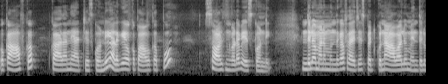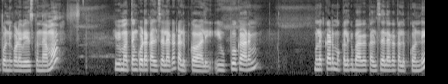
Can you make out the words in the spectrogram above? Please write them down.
ఒక హాఫ్ కప్ కారాన్ని యాడ్ చేసుకోండి. అలాగే ఒక పావు కప్పు సాల్ట్ని కూడా వేసుకోండి. ఇందులో మనం ముందుగా ఫ్రై చేసి పెట్టుకున్న ఆవాలు మెంతులు పొన్ని కూడా వేసుకుందాము. ఇవి మొత్తం కూడా కలిసేలాగా కలుపుకోవాలి. ఈ ఉప్పు కారం ములక్కాడ ముక్కలకి బాగా కలిసేలాగా కలుపుకోండి.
